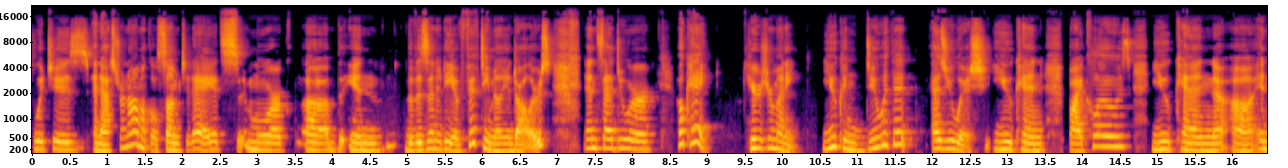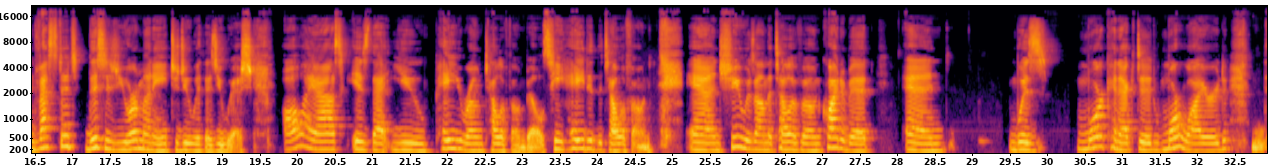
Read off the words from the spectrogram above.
which is an astronomical sum today. It's more uh, in the vicinity of $50 million, and said to her, Okay, here's your money. You can do with it as you wish. You can buy clothes, you can uh, invest it. This is your money to do with as you wish. All I ask is that you pay your own telephone bills. He hated the telephone, and she was on the telephone quite a bit and was more connected, more wired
